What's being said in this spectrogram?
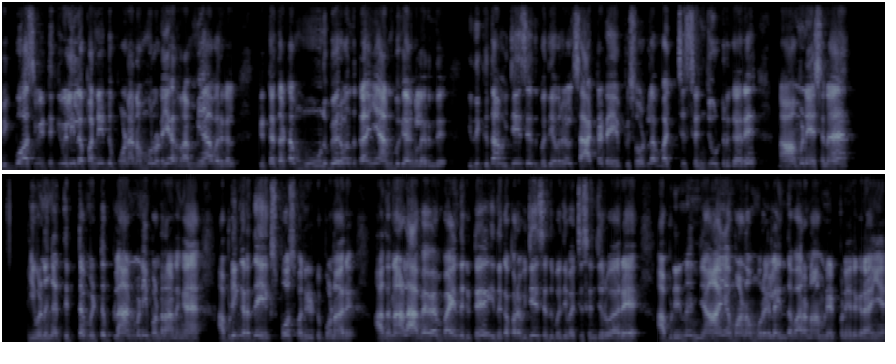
பிக் பாஸ் வீட்டுக்கு வெளியில பண்ணிட்டு போன நம்மளுடைய ரம்யா அவர்கள். கிட்டத்தட்ட மூணு பேர் வந்துட்டாங்க அன்பு கேங்ல இருந்து. இதுக்கு தான் விஜய் சேதுபதி அவர்கள் சாட்டர்டே எபிசோட்ல வச்சு செஞ்சு விட்டுருக்காரு. நாமினேஷனை இவனுங்க திட்டமிட்டு பிளான் பண்ணி பண்றானுங்க அப்படிங்கறத எக்ஸ்போஸ் பண்ணிட்டு போனாரு. அதனால அவன் பயந்துகிட்டு இதுக்கப்புறம் விஜய் சேதுபதி வச்சு செஞ்சிருவாரு அப்படின்னு நியாயமான முறையில இந்த வாரம் நாமினேட் பண்ணியிருக்கிறாங்க.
